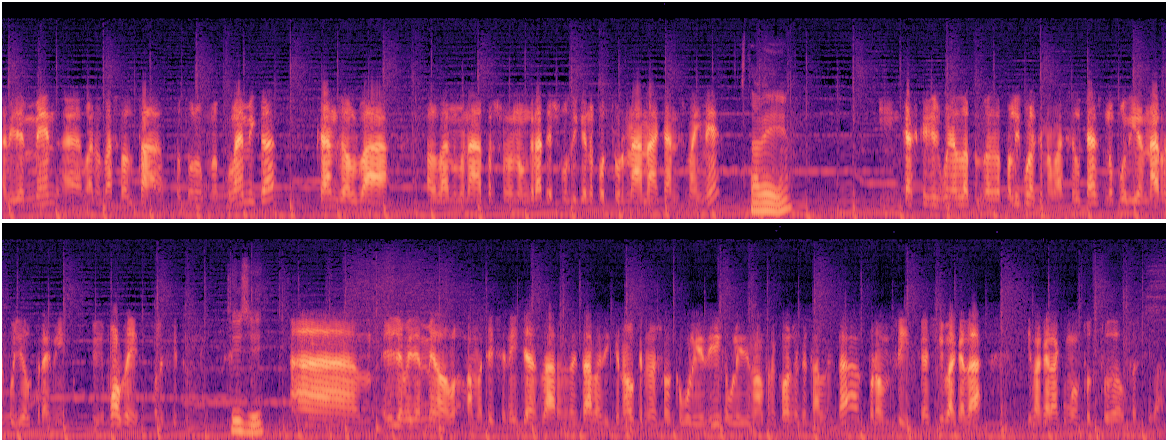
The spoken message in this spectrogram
evidentment eh, bueno, va saltar tota una polèmica, Cans el va, el va anomenar persona non grata, això vol dir que no pot tornar a anar a Cans mai més, Està bé, eh? i en cas que hagués guanyat la, la pel·lícula, que no va ser el cas, no podia anar a recollir el premi. O sigui, molt bé, felicito. Sí, sí. Uh, ell, evidentment, el, la mateixa nit ja es va retractar, va dir que no, que no és el que volia dir, que volia dir una altra cosa, que tal i tal, però, en fi, que així va quedar, i va quedar com el tonto del festival.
